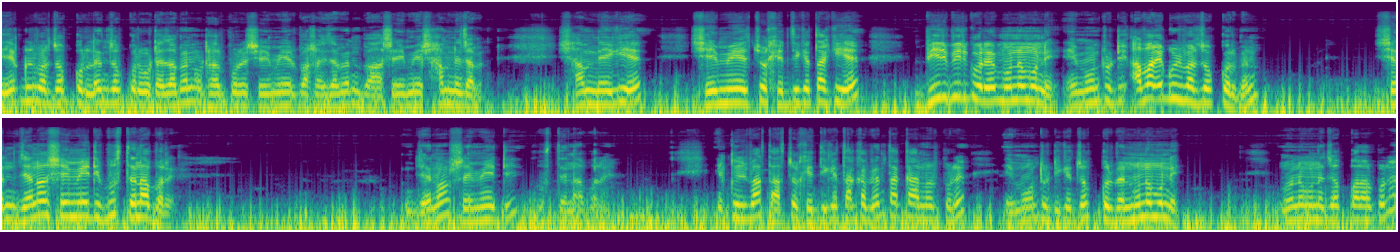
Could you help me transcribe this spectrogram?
এই একুশ বার জপ করলেন জপ করে উঠে যাবেন, ওঠার পরে সেই মেয়ের বাসায় যাবেন বা সেই মেয়ের সামনে যাবেন। সামনে গিয়ে সেই মেয়ের চোখের দিকে তাকিয়ে বীর বীর করে মনে মনে এই মন্ত্রটি আবার একুশ বার জপ করবেন যেন সেই মেয়েটি বুঝতে না পারে। যেন সেই মেয়েটি বুঝতে না পারে। একুশ বার তার চোখের দিকে তাকাবেন, তাকানোর পরে এই মন্ত্রটিকে জপ করবেন মনে মনে। মনে মনে জপ করার পরে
